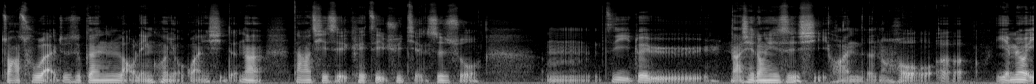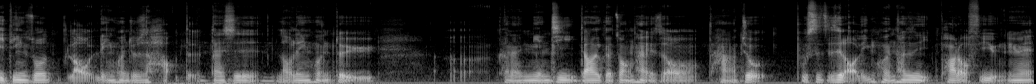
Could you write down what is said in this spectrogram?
抓出来，就是跟老灵魂有关系的。那大家其实也可以自己去检视说。嗯，自己对于哪些东西是喜欢的，然后呃，也没有一定说老灵魂就是好的，但是老灵魂对于呃，可能年纪到一个状态的时候，他就不是只是老灵魂，它是 part of you，因为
